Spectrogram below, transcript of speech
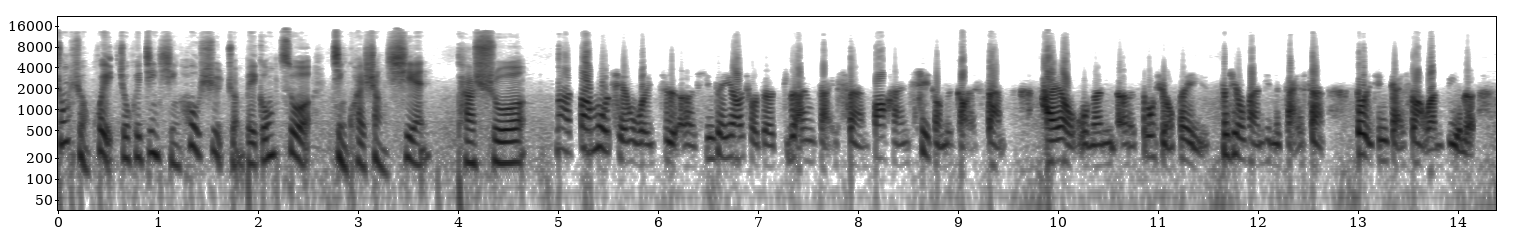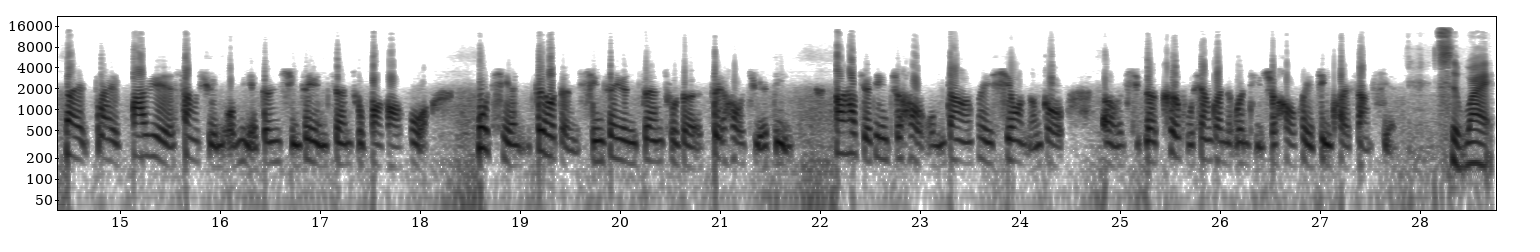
中选会就会进行后续准备工作，尽快上线。他说。那到目前为止，呃，行政要求的治安改善，包含系统的改善，还有我们呃中选会资讯环境的改善，都已经改善完毕了。在在八月上旬，我们也跟行政院治安处报告过，目前最后等行政院治安处的最后决定。当他决定之后，我们当然会希望能够。呃，呃，克服相关的问题之后，会尽快上线。此外，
